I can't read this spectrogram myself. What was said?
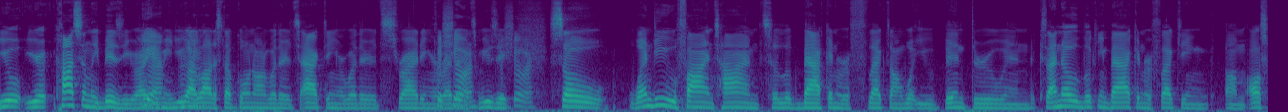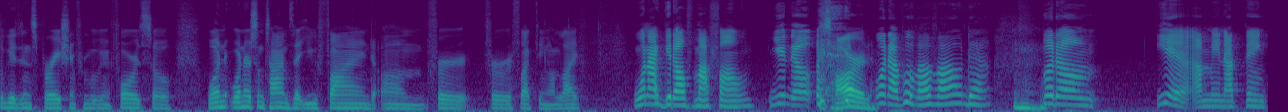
you you're constantly busy, right? Yeah, I mean, you got mhm. a lot of stuff going on, whether it's acting or whether it's writing or for whether sure. it's music. For sure. So when do you find time to look back and reflect on what you've been through? And because I know looking back and reflecting um, also gives inspiration for moving forward. So when when are some times that you find um, for for reflecting on life? When I get off my phone, you know. It's hard. when I put my phone down. but um, yeah. I mean, I think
